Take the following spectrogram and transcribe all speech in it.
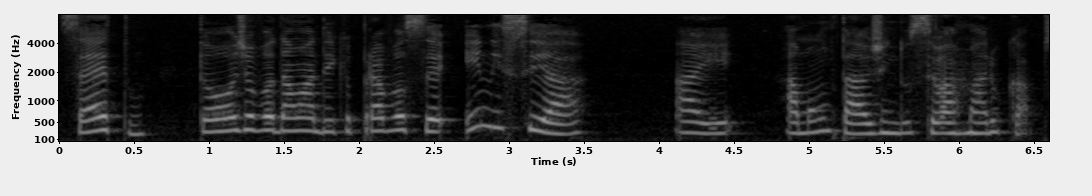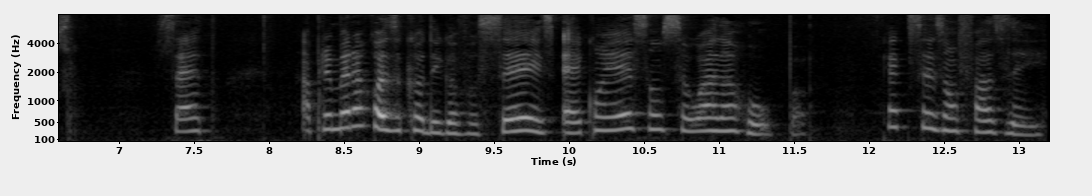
certo? Então, hoje eu vou dar uma dica para você iniciar aí a montagem do seu armário cápsula, certo? A primeira coisa que eu digo a vocês é conheçam o seu guarda-roupa. O que é que vocês vão fazer,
